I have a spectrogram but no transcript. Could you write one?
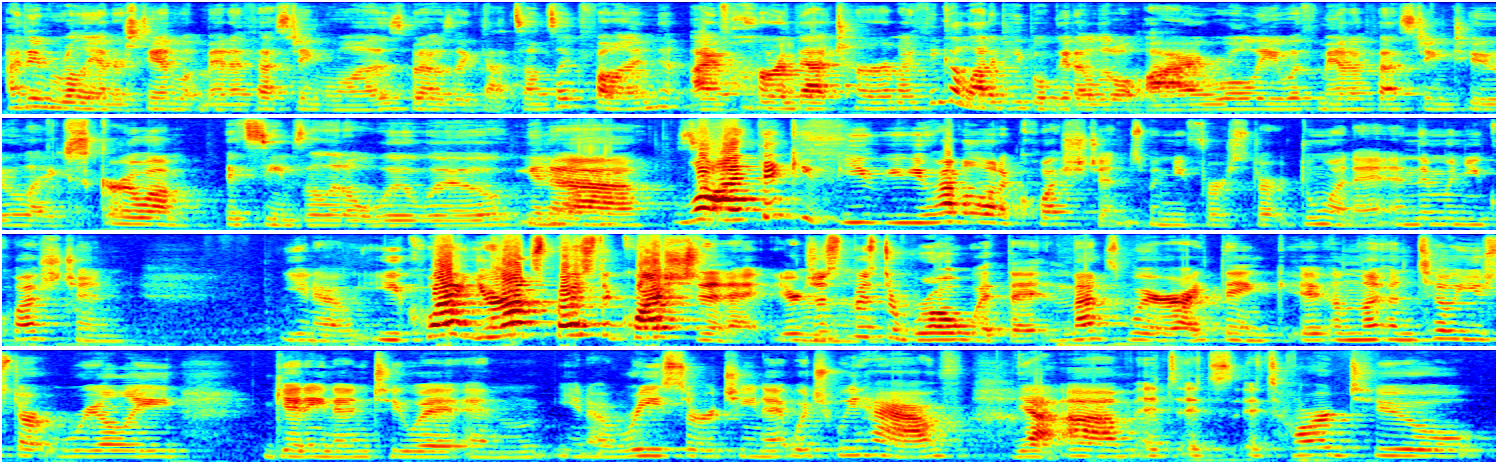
I didn't really understand what manifesting was, but I was like, that sounds like fun. I've heard that term. I think a lot of people get a little eye rolly with manifesting too. Like, screw them. it seems a little woo woo, you know? Yeah. Well, I think you, you you have a lot of questions when you first start doing it, and then when you question, you know, you quite you're not supposed to question it. You're just supposed to roll with it, and that's where I think it, until you start really getting into it and you know researching it, which we have. Yeah. Um, it's it's it's hard to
